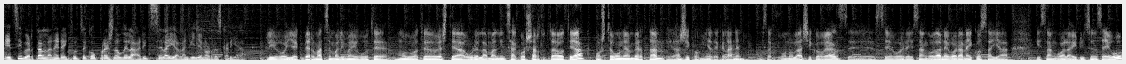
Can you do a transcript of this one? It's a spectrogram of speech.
etzi bertan lanera itzultzeko pres daudela aritz zelaia langileen ordezkaria. Pligoiek bermatzen bali maigute modu bat edo bestea gure lan baldintzak hor sartuta egotea, ostegunean bertan e, hasiko gineteke lanen. Ez dakigu nola hasiko gehan, ze, ze ere izango da, negora nahiko zaia izango ala iruditzen zaigu.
